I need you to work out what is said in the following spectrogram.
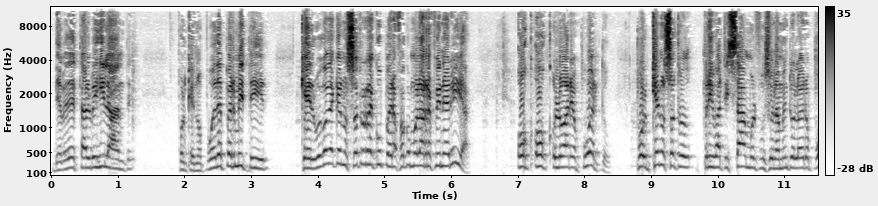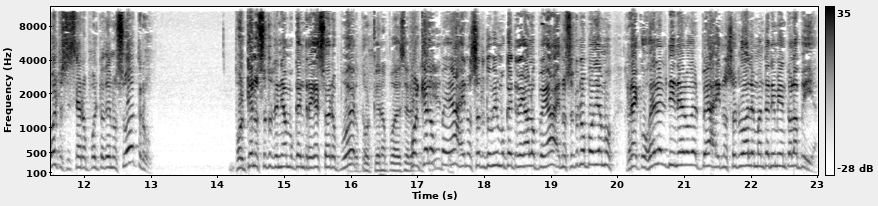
debe de estar vigilante porque no puede permitir que luego de que nosotros recuperamos, fue como la refinería o, o los aeropuertos. ¿Por qué nosotros privatizamos el funcionamiento de los aeropuertos si ese aeropuerto es de nosotros? ¿Por qué nosotros teníamos que entregar esos aeropuertos? ¿Por qué no puede ser ¿Por qué los peajes nosotros tuvimos que entregar los peajes? Nosotros no podíamos recoger el dinero del peaje y nosotros darle mantenimiento a las vías.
